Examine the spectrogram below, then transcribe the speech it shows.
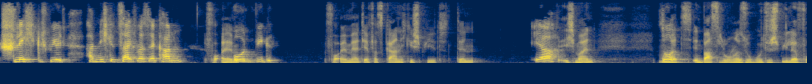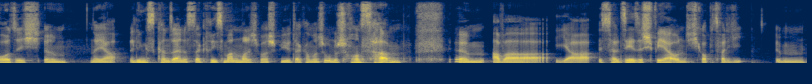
schlecht gespielt, hat nicht gezeigt, was er kann. Vor allem, Und wie, vor allem, er hat ja fast gar nicht gespielt. Denn ja, ich meine, man So. hat in Barcelona so gute Spieler vor sich. Ähm, naja, links kann sein, dass da Griezmann manchmal spielt. Da kann man schon eine Chance haben. Ähm, aber ja, ist halt sehr, sehr schwer. Und ich glaube, das war die ähm,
